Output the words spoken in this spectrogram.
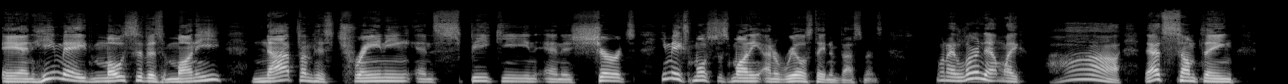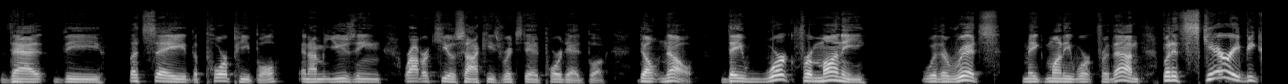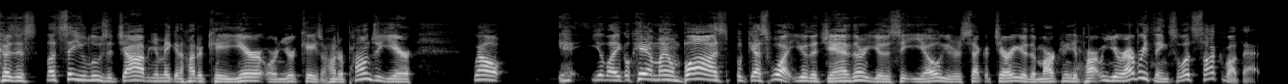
And he made most of his money not from his training and speaking and his shirts. He makes most of his money on real estate investments. When I learned that, I'm like, ah, that's something that the, let's say the poor people, and I'm using Robert Kiyosaki's Rich Dad, Poor Dad book, don't know. They work for money with the rich make money work for them. But it's scary because it's, let's say you lose a job and you're making 100K a year, or in your case, 100 pounds a year well, you're like, okay, I'm my own boss, but guess what? You're the janitor, you're the CEO, you're the secretary, you're the marketing yeah. department, you're everything. So let's talk about that.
